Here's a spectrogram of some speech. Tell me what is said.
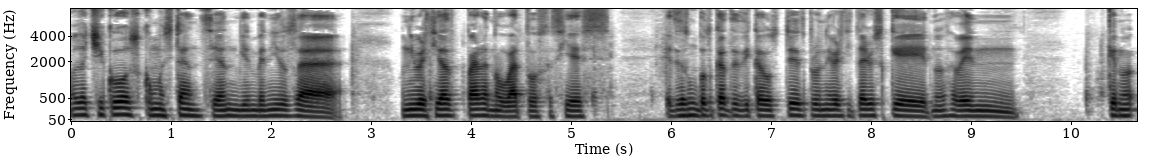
Hola chicos, ¿cómo están? Sean bienvenidos a Universidad para Novatos, así es. Este es un podcast dedicado a ustedes, pero universitarios que no saben que no,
